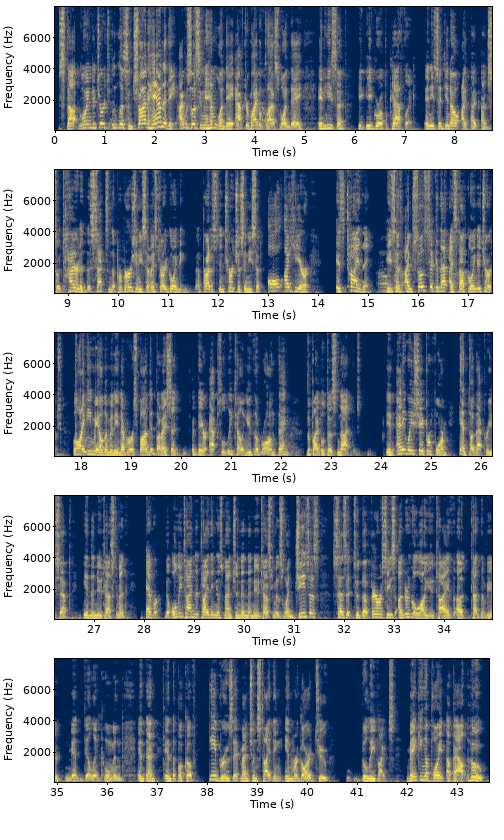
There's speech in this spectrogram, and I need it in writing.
Stop going to church. Listen, Sean Hannity. I was listening to him one day after Bible class one day, and he said he, he grew up a Catholic, and he said, you know, I, I I'm so tired of the sex and the perversion. He said I started going to uh, Protestant churches, and he said all I hear is tithing. Oh, he says I'm so sick of that. I stopped going to church. Well, I emailed him and he never responded, but I said, they're absolutely telling you the wrong thing. The Bible does not, in any way, shape, or form, hint on that precept in the New Testament ever. The only time that tithing is mentioned in the New Testament is when Jesus says it to the Pharisees under the law, you tithe a tenth of your mint, dill, and cumin. And then in the book of Hebrews, it mentions tithing in regard to the Levites, making a point about who?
